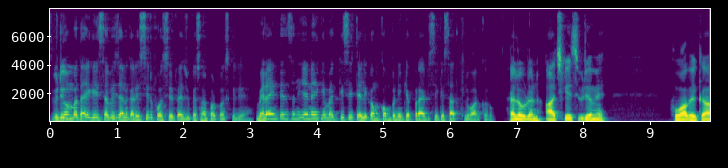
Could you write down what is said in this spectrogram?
इस वीडियो में बताई गई सभी जानकारी सिर्फ़ और सिर्फ़ एजुकेशनल पर्पज के लिए है। मेरा इंटेंशन ये नहीं कि मैं किसी टेलीकॉम कंपनी के प्राइवेसी के साथ खिलवाड़ करूँ। हेलो उडन आज के इस वीडियो में हुआवे का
